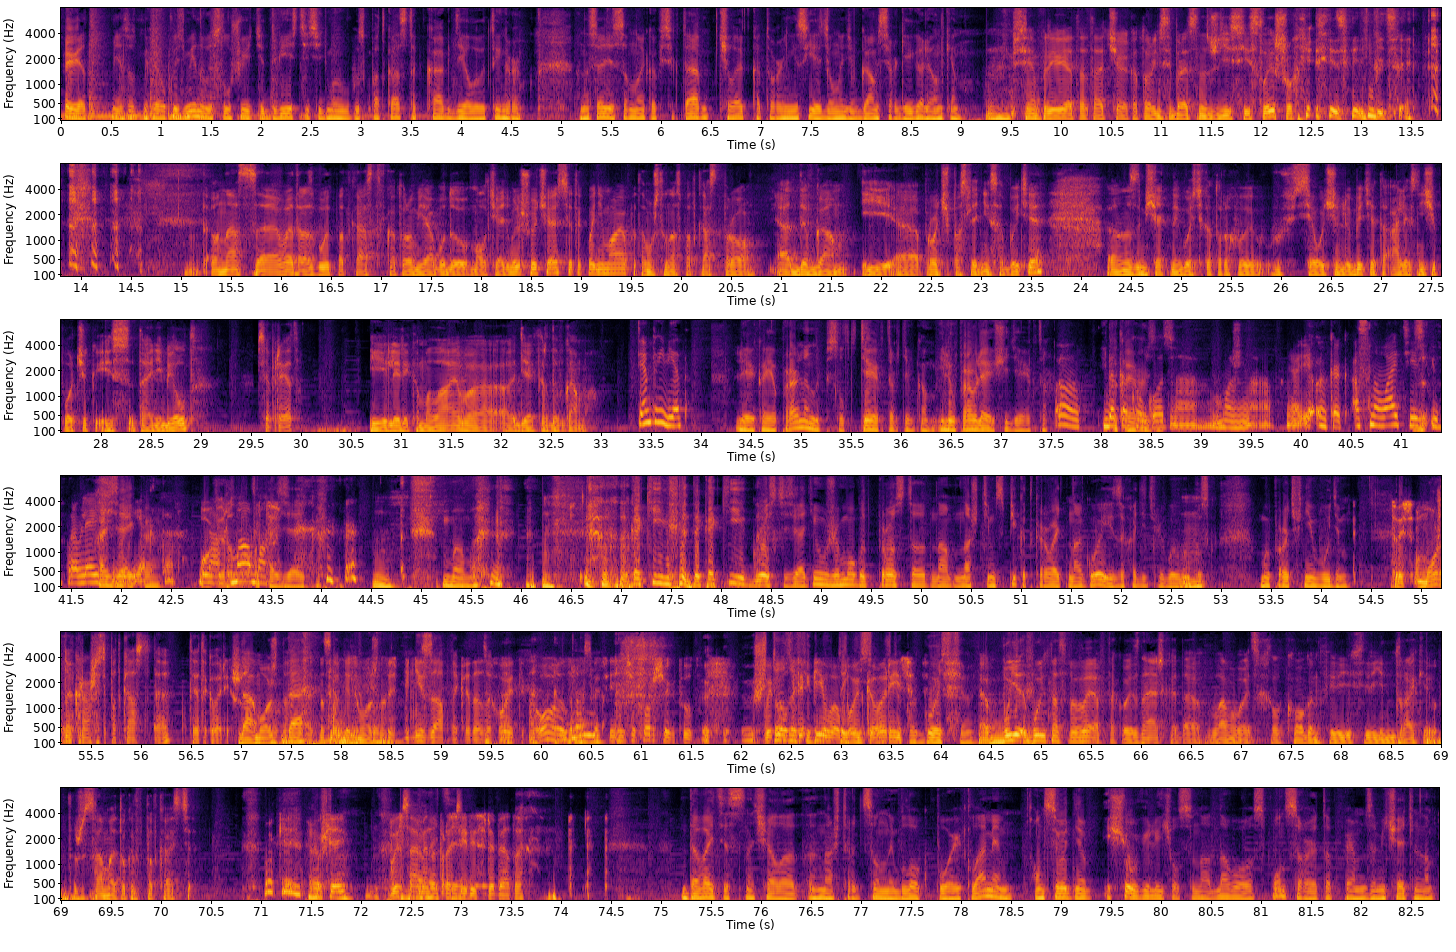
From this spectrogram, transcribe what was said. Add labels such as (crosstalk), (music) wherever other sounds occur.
Привет, меня зовут Михаил Кузьмин, вы слушаете 207 выпуск подкаста «Как делают игры». А на связи со мной, как всегда, человек, который не съездил на Дивгам, Сергей Галенкин. Всем привет, это человек, который не собирается на GDC, слышу, (laughs) извините. У нас э, в этот раз будет подкаст, в котором я буду молчать большую часть, я так понимаю, потому что у нас подкаст про DevGam э, и э, прочие последние события. У нас замечательные гости, которых вы все очень любите. Это Алекс Нечепорчик из Tiny Build. Всем привет. И Лерика Малаева, директор DevGam. Всем привет. Лерика, я правильно написал? Ты директор Девгам или управляющий директор? О, да как разница? угодно можно. Как основатель За... и управляющий Хозяйка. директор. Да, мама. Хозяйка. (laughs) Мама. (laughs) Да какие, да какие гости? Они уже могут просто нам наш TeamSpeak открывать ногой и заходить в любой выпуск. Мы против не будем. То есть можно крашить подкасты, да? Ты это говоришь? Да, можно. Да. На самом деле (laughs) можно. Внезапно, когда заходит, о, здравствуйте, Ничепорщик тут. Что за пиво будет говорить? Гость будет, будет у нас ВВФ такой, знаешь, когда вламывается Халк Хоган в середине драки. То же самое, только в подкасте. Окей, окей. Вы сами Давайте... напросились, ребята. Давайте сначала наш традиционный блок по рекламе. Он сегодня еще увеличился на одного спонсора, это прям замечательно.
